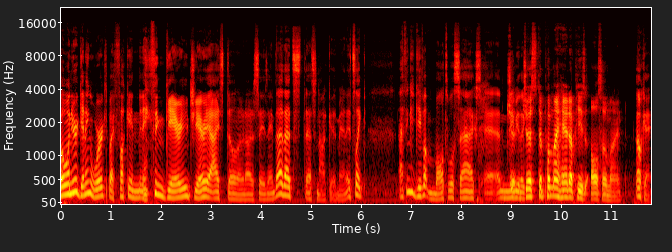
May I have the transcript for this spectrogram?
But when you're getting worked by fucking Nathan Gary, Jerry, I still don't know how to say his name. That that's that's not good, man. It's like I think he gave up multiple sacks and maybe like just to put my hand up, he's also mine. okay,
